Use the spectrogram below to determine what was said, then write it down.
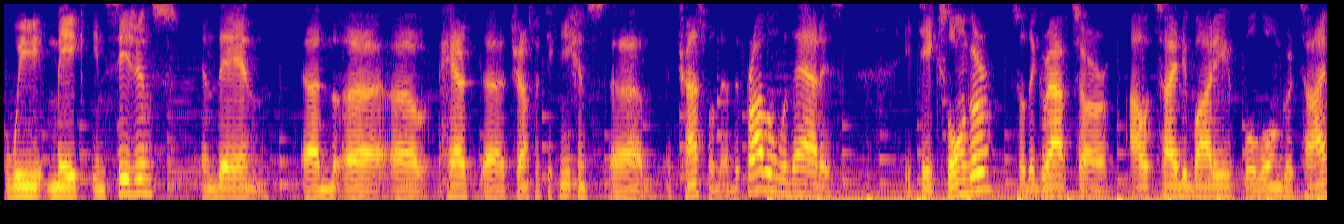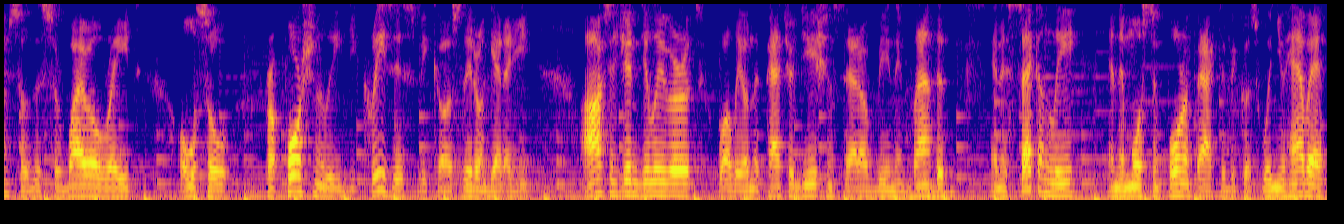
we make incisions and then uh, uh, uh hair uh, transplant technicians uh, transplant them. The problem with that is it takes longer so the grafts are outside the body for longer time so the survival rate also proportionally decreases because they don't get any oxygen delivered while they're on the petri dish instead of being implanted. And then secondly, and the most important factor, because when you have a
